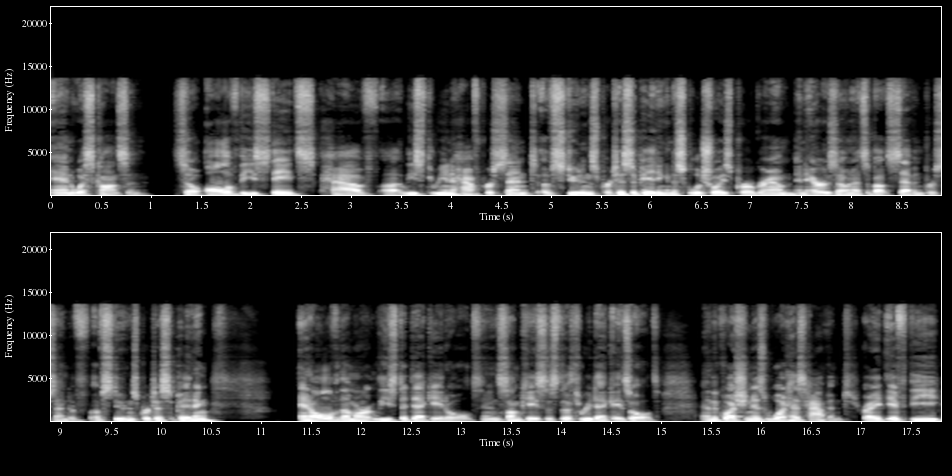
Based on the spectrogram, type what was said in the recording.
and Wisconsin. So all of these states have uh, at least 3.5% of students participating in a school choice program. In Arizona, it's about 7% of, of students participating. And all of them are at least a decade old. And in some cases, they're three decades old. And the question is, what has happened, right? If the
